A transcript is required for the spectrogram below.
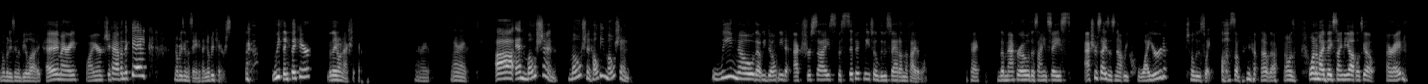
nobody's gonna be like, hey Mary, why aren't you having the cake? Nobody's gonna say anything. Nobody cares. we think they care, but they don't actually care. All right. All right. Uh, and motion, motion, healthy motion. We know that we don't need to exercise specifically to lose fat on the five one. Okay. The macro, the science says exercise is not required to lose weight. Awesome. that was one of my big sign me up. Let's go. All right.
